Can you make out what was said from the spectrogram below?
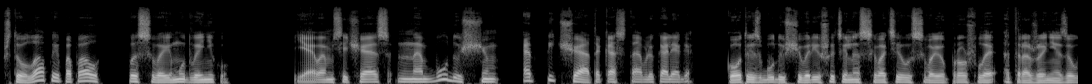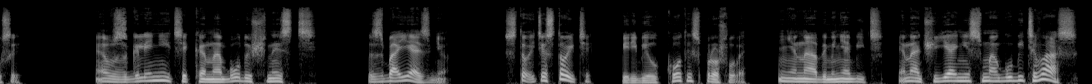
что лапой попал по своему двойнику. Я вам сейчас на будущем отпечаток оставлю, коллега. Кот из будущего решительно схватил свое прошлое отражение за усы. Взгляните-ка на будущность с боязнью. «Стойте, стойте!» — перебил кот из прошлого. «Не надо меня бить, иначе я не смогу бить вас.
